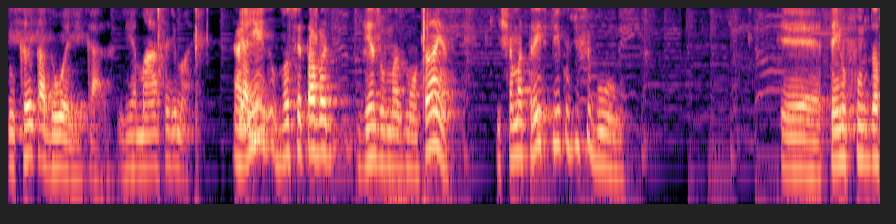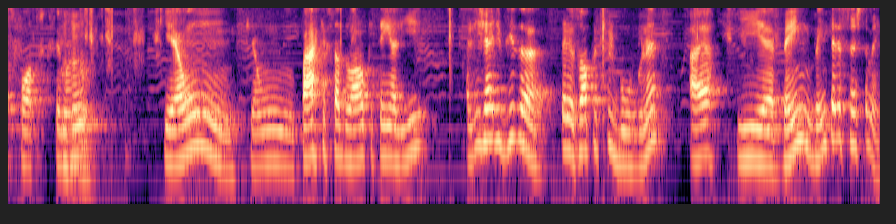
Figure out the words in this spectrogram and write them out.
encantador ali, cara. Ali é massa demais. Ali, ali você estava vendo umas montanhas que chama Três Picos de Friburgo. É, tem no fundo das fotos que você uhum. mandou. Que é um que é um parque estadual que tem ali. Ali já é divisa Teresópolis Friburgo, né? Ah, é? E é bem, bem interessante também.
